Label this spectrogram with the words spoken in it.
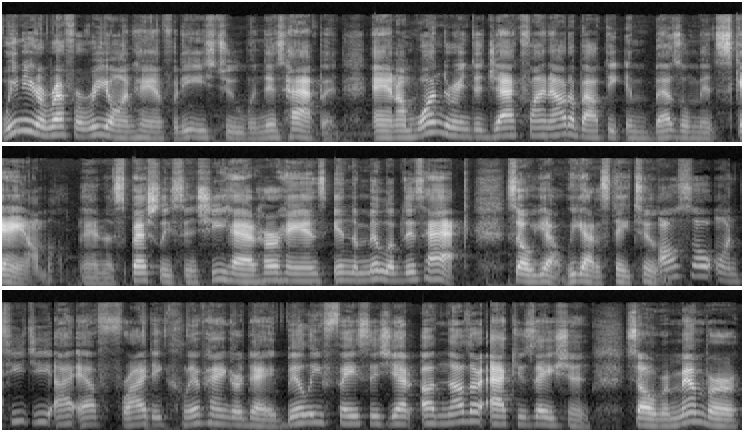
We need a referee on hand for these two when this happened. And I'm wondering, did Jack find out about the embezzlement scam? And especially since she had her hands in the middle of this hack. So, yeah, we got to stay tuned. Also, on TGIF Friday Cliffhanger Day, Billy faces yet another accusation. So, remember,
